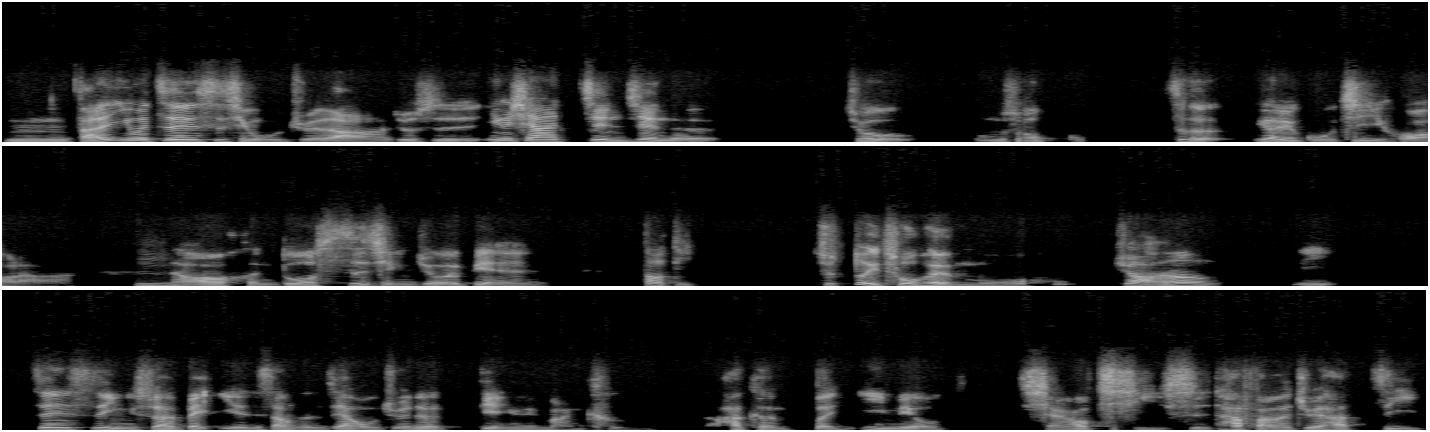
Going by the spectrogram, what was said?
嗯，反正因为这件事情，我觉得啊，就是因为现在渐渐的，就我们说这个越来越国际化了，嗯，然后很多事情就会变成到底就对错会很模糊，就好像你这件事情虽然被延上成这样，我觉得那个店员蛮可他可能本意没有想要歧视，他反而觉得他自己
